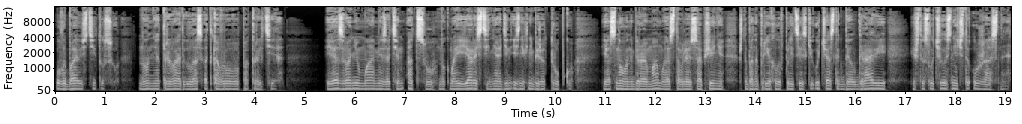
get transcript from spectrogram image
улыбаюсь Титусу, но он не отрывает глаз от коврового покрытия. Я звоню маме, затем отцу, но к моей ярости ни один из них не берет трубку — я снова набираю маму и оставляю сообщение, чтобы она приехала в полицейский участок Белгравии и что случилось нечто ужасное.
